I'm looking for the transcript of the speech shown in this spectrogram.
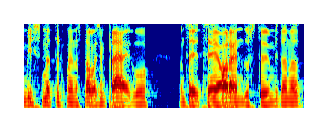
mis mõttelt ma ennast avasin praegu on see, et see arendustöö, mida nad,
